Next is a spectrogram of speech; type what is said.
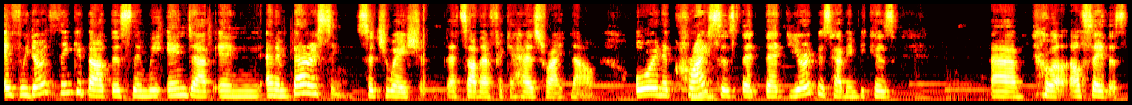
if we don't think about this, then we end up in an embarrassing situation that South Africa has right now, or in a hmm. crisis mm. that, that Europe is having because, um, well, I'll say this.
